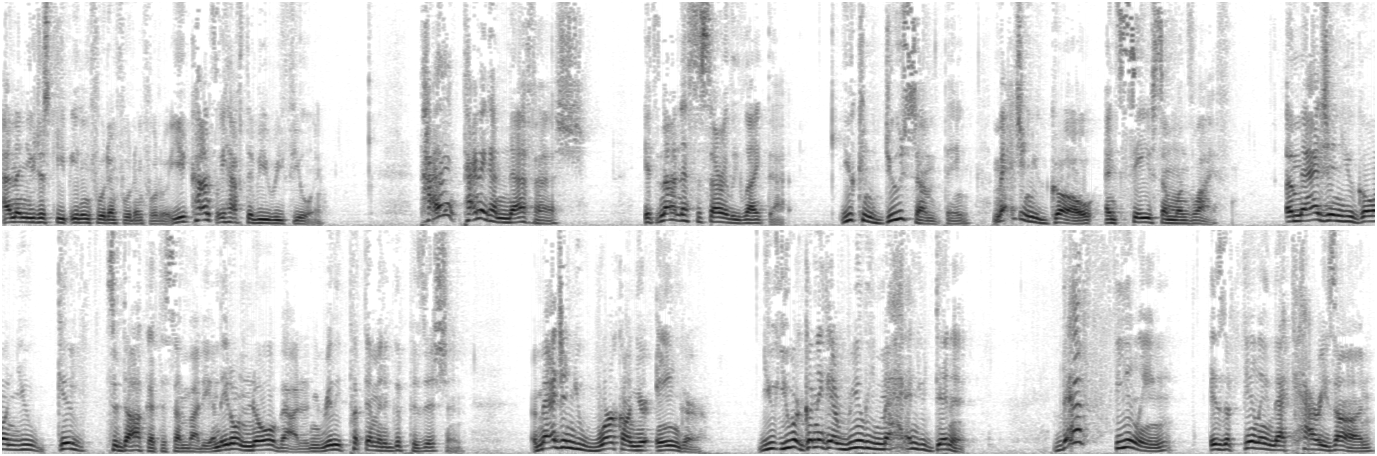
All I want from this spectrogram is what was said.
and then you just keep eating food and food and food. You constantly have to be refueling. Tainig nefesh, it's not necessarily like that. You can do something. Imagine you go and save someone's life. Imagine you go and you give tzedakah to somebody and they don't know about it and you really put them in a good position. Imagine you work on your anger you, you were gonna get really mad and you didn't. That feeling is a feeling that carries on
